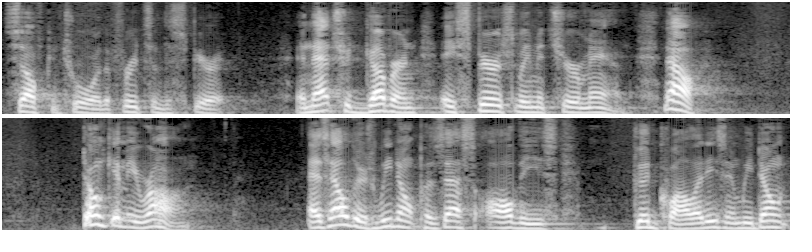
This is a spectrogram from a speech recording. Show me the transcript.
self control are the fruits of the Spirit. And that should govern a spiritually mature man. Now, don't get me wrong. As elders, we don't possess all these good qualities and we don't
